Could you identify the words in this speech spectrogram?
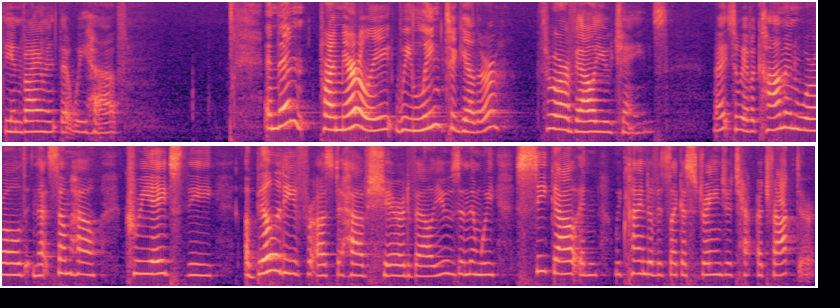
the environment that we have. And then primarily, we link together through our value chains right? So we have a common world, and that somehow creates the ability for us to have shared values, and then we seek out and we kind of, it's like a strange attra- attractor.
